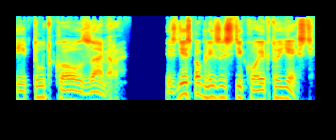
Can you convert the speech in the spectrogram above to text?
И тут Коул замер. Здесь поблизости кое-кто есть.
